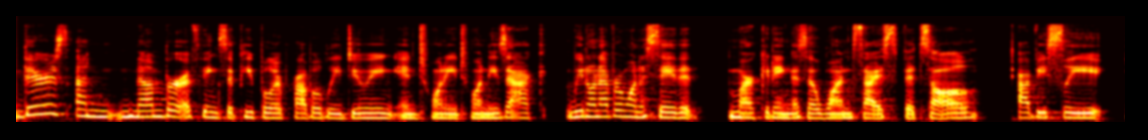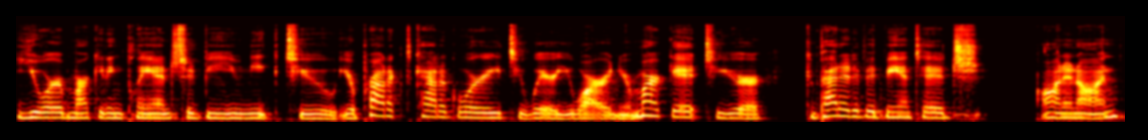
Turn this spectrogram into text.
There's a number of things that people are probably doing in 2020, Zach. We don't ever want to say that marketing is a one size fits all. Obviously, your marketing plan should be unique to your product category, to where you are in your market, to your competitive advantage, on and on.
